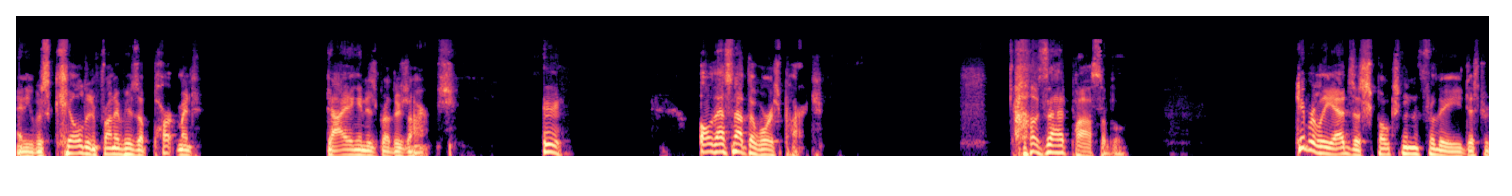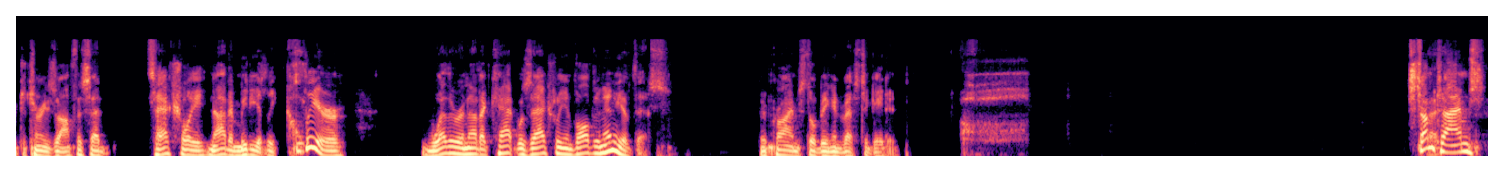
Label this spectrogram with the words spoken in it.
and he was killed in front of his apartment, dying in his brother's arms. Hmm. Oh, that's not the worst part. how's that possible Kimberly Edds, a spokesman for the district attorney's office, said it's actually not immediately clear whether or not a cat was actually involved in any of this. The crime's still being investigated. Sometimes,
